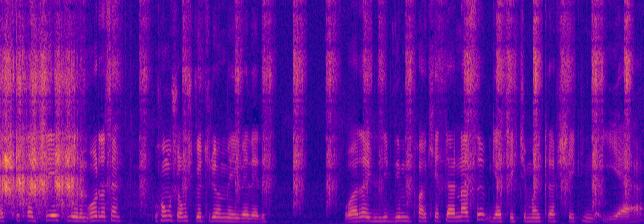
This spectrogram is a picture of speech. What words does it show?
Açlıkla çiğ yiyorum. Orada sen homuş homuş götürüyorsun meyveleri. Bu arada indirdiğim paketler nasıl? Gerçekçi Minecraft şeklinde. Yeah.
